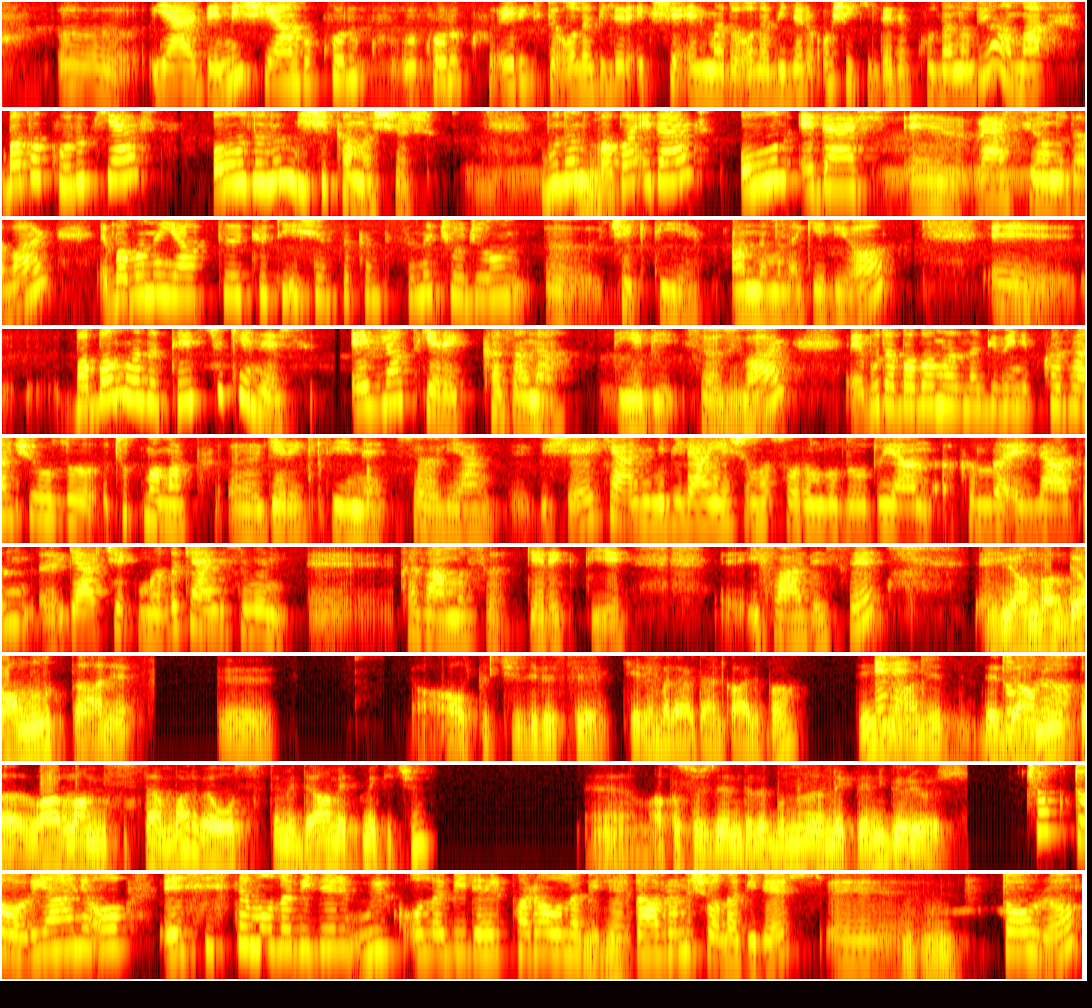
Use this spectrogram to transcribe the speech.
yer demiş. Yani bu koruk koruk erik de olabilir, ekşi elma da olabilir. O şekilde de kullanılıyor ama baba koruk yer oğlunun dişi kamaşır. Bunun hmm. baba eder, oğul eder e, versiyonu da var. E, babanın yaptığı kötü işin sıkıntısını çocuğun e, çektiği anlamına geliyor. E, baba malı tez tükenir, evlat gerek kazana diye bir söz hmm. var. E, bu da baba malına güvenip kazanç yolu tutmamak e, gerektiğini söyleyen e, bir şey. Kendini bilen yaşama sorumluluğu duyan akıllı evladın e, gerçek malı kendisinin e, kazanması gerektiği e, ifadesi. E, bir yandan devamlılık da hani e, altı çizilesi kelimelerden galiba. Değil evet, mi? Hani de devamlılık da var olan bir sistem var ve o sistemi devam etmek için e, atasözlerinde de bunun örneklerini görüyoruz. Çok doğru. Yani o e, sistem olabilir, mülk olabilir, para olabilir, hı hı. davranış olabilir. E, hı hı. Doğru.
